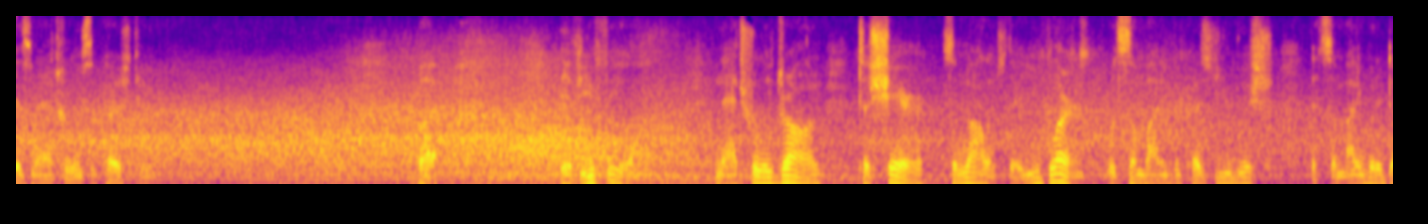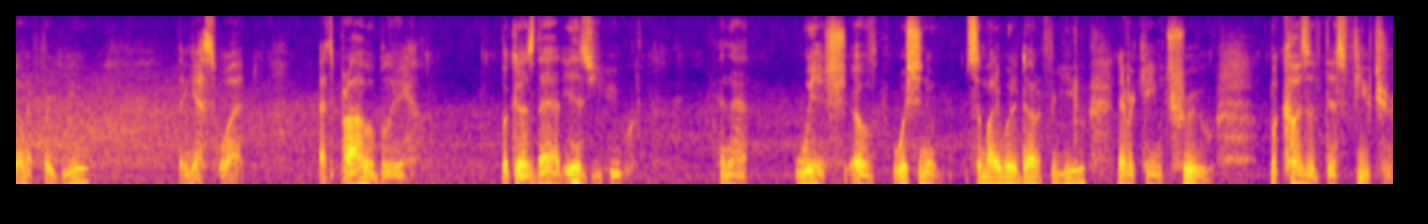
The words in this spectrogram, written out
is naturally supposed to. But if you feel naturally drawn to share some knowledge that you've learned with somebody because you wish that somebody would have done it for you, then guess what? That's probably because that is you. And that wish of wishing somebody would have done it for you never came true because of this future.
